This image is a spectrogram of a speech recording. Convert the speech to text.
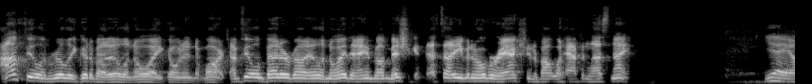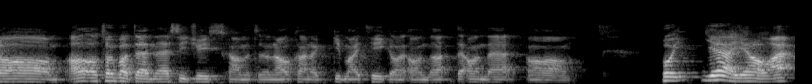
I'm feeling really good about Illinois going into March. I'm feeling better about Illinois than I am about Michigan. That's not even an overreaction about what happened last night. Yeah, um, I'll, I'll, talk about that in the SC Jason's comments, and then I'll kind of give my take on, on that on that. Um, but yeah, you know, I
